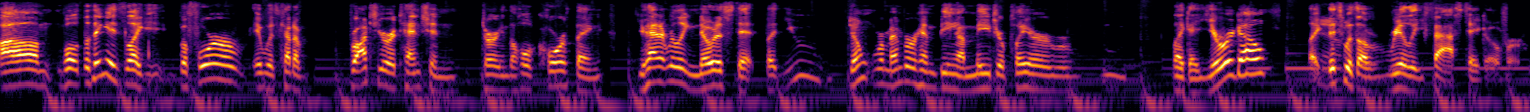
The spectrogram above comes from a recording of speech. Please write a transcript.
Um, well, the thing is, like, before it was kind of brought to your attention during the whole core thing, you hadn't really noticed it, but you don't remember him being a major player like a year ago. Like, Yeah. this was a really fast takeover.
